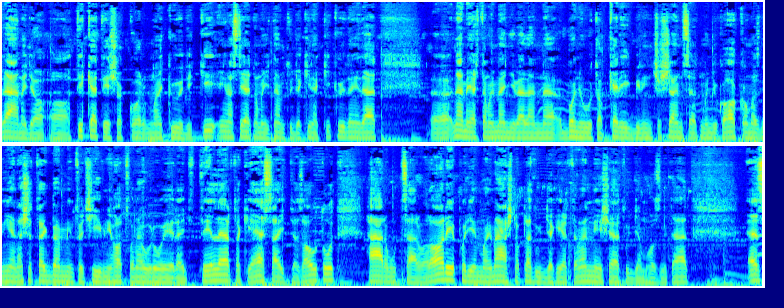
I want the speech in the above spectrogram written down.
rámegy a, a tiket, és akkor majd küldik ki. Én azt értem, hogy itt nem tudja kinek kiküldeni, de hát nem értem, hogy mennyivel lenne bonyolultabb kerékbilincses rendszert mondjuk alkalmazni ilyen esetekben, mint hogy hívni 60 euróért egy trélert, aki elszállítja az autót három utcával arrébb, hogy én majd másnap le tudjak érte menni, és el tudjam hozni. Tehát ez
